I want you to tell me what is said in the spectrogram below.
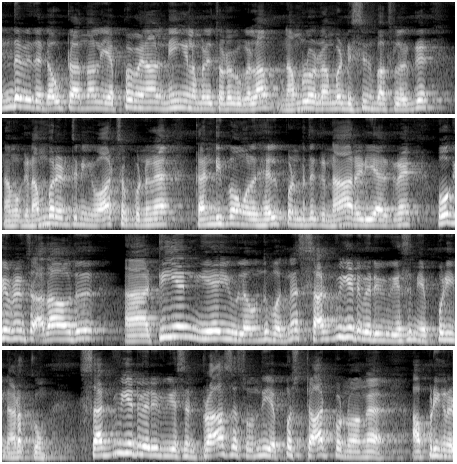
எந்த வித டவுட்டாக இருந்தாலும் எப்போ வேணாலும் நீங்கள் நம்மளை தொடர்பு கொள்ளலாம். நம்மளோட நம்பர் டிஸ்கிரிப்ஷன் பாக்ஸில் இருக்குது நமக்கு நம்பர் எடுத்து நீங்கள் வாட்ஸ்அப் பண்ணுங்கள் கண்டிப்பாக உங்களுக்கு ஹெல்ப் பண்ணுறதுக்கு நான் ரெடியாக இருக்கிறேன். ஓகே ஃப்ரெண்ட்ஸ் அதாவது டிஎன்ஏயூவில் வந்து பார்த்திங்கன்னா சர்டிஃபிகேட் வெரிஃபிகேஷன் எப்படி நடக்கும்? சர்டிஃபிகேட் வெரிஃபிகேஷன் ப்ராசஸ் வந்து எப்போ ஸ்டார்ட் பண்ணுவாங்க? அப்படிங்கிற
